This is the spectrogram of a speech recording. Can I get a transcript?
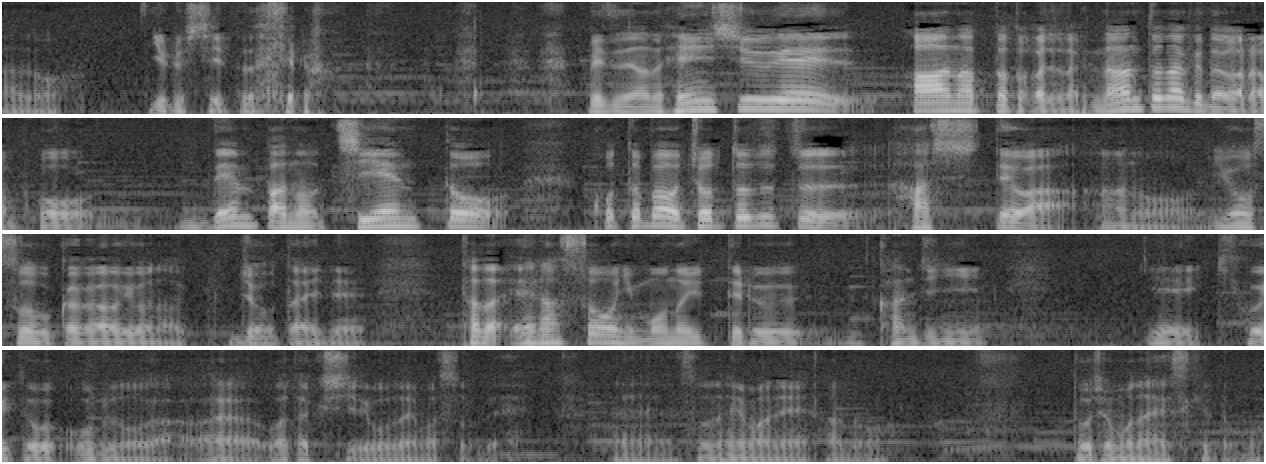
あの、許していただければ 別にあの、編集へああなったとかじゃなくて、なんとなくだから、こう、電波の遅延と言葉をちょっとずつ発しては、あの、様子を伺うような状態で、ただ偉そうに物言ってる感じに、えー、聞こえておるのが私でございますので、えー、その辺はね、あの、どうしようもないですけども、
